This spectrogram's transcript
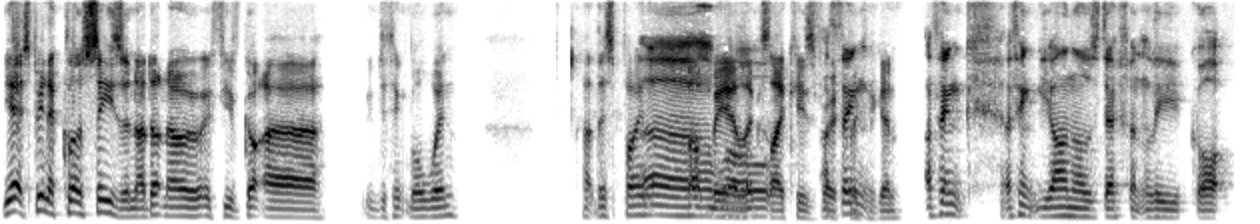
Yeah, it's been a close season. I don't know if you've got a. Who do you think we'll win at this point? Uh, Mia looks like he's very think- quick again. I think I think Jarno's definitely got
